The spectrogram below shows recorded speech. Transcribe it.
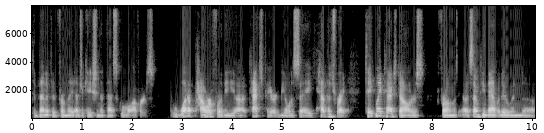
to benefit from the education that that school offers. What a power for the uh, taxpayer to be able to say, yeah, that's right take my tax dollars from uh, 17th Avenue and uh,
